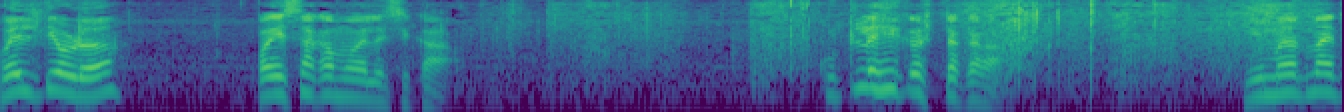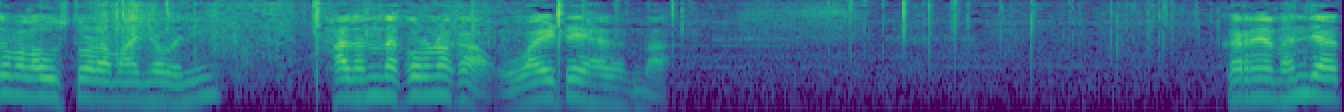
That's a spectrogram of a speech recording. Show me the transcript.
होईल तेवढं. पैसा कमवायला शिका. कुठलंही कष्ट करा. मी म्हणत नाही तुम्हाला ऊस तोडा माझ्यावानी हा धंदा करू नका. वाईट आहे हा धंदा. कारण या धंद्यात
